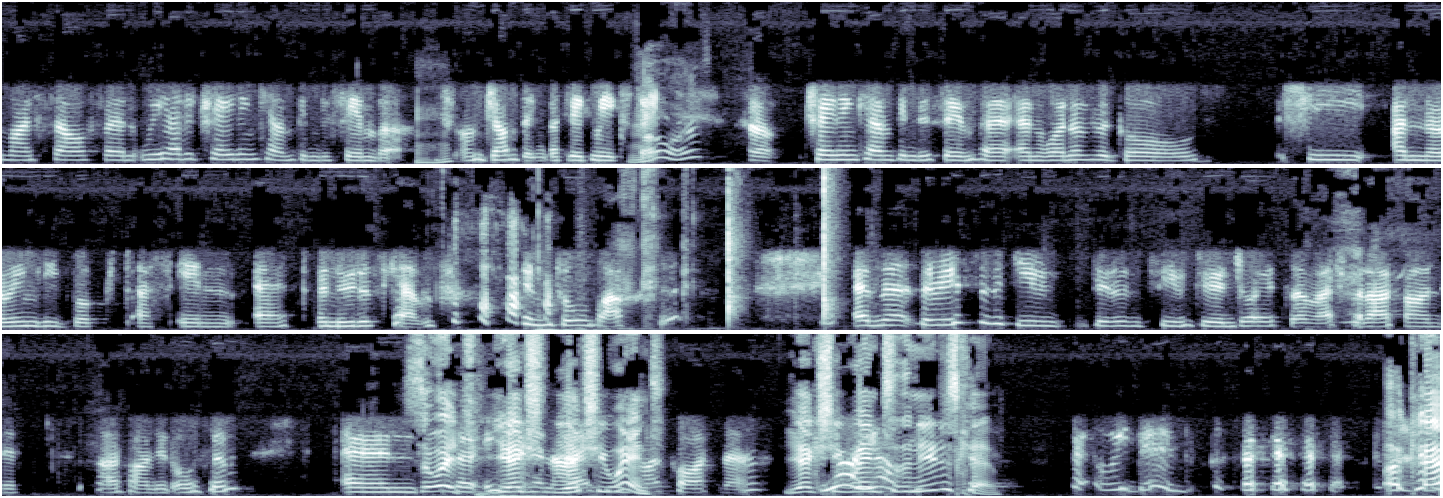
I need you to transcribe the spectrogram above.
myself and we had a training camp in December. Mm-hmm. I'm jumping, but let me explain. No worries. So training camp in December, and one of the girls, she unknowingly booked us in at a nudist camp in Tulbagh. And the, the rest of the team didn't seem to enjoy it so much, but I found it, I found it awesome. And So wait, you Ingrid actu- and you actually went? My partner. You actually Yeah, went yeah, to the nudist camp. We did. Okay.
